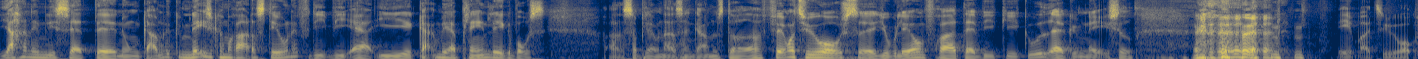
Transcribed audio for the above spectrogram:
Jeg har nemlig sat øh, nogle gamle gymnasiekammerater stævne, fordi vi er i gang med at planlægge vores og så bliver man altså en gammel stodder. 25 års øh, jubilæum fra da vi gik ud af gymnasiet. 25 år.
